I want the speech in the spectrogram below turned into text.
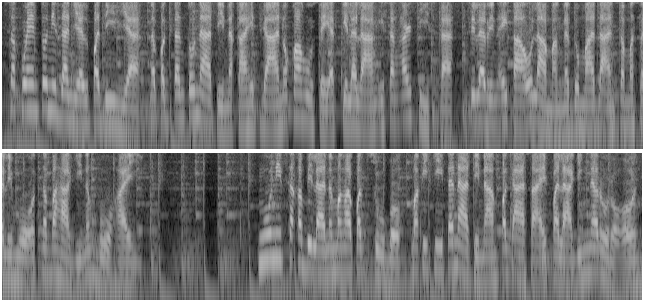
Sa kwento ni Daniel Padilla, napagtanto natin na kahit gaano kahusay at kilala ang isang artista, sila rin ay tao lamang na dumadaan sa masalimuot na bahagi ng buhay. Ngunit sa kabila ng mga pagsubok, makikita natin na ang pag-asa ay palaging naruroon.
